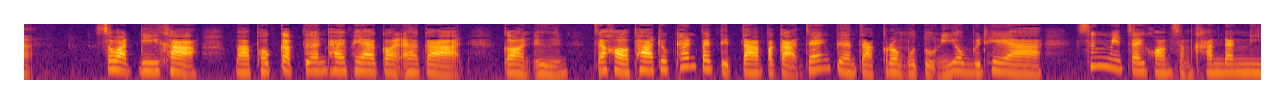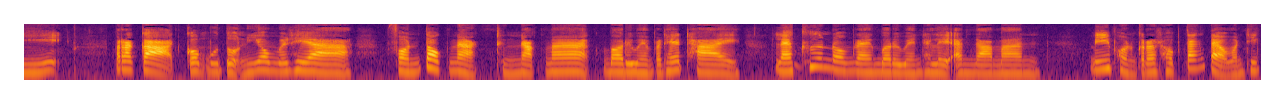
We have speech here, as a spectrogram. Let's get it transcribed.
2565 สวัสดีค่ะ มาพบกับเตือนภัยพยากรณ์อากาศ ก่อนอื่น จะขอพาทุกท่านไปติดตามประกาศแจ้งเตือนจากกรมอุตุนิยมวิทยา ซึ่งมีใจความสำคัญดังนี้ ประกาศกรมอุตุนิยมวิทยา ฝนตกหนักถึงหนักมาก บริเวณประเทศไทย และคลื่นลมแรงบริเวณทะเลอันดามัน มีผลกระทบตั้งแต่วันที่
